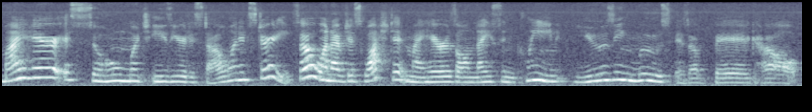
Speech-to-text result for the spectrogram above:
My hair is so much easier to style when it's dirty. So when I've just washed it and my hair is all nice and clean, using mousse is a big help.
